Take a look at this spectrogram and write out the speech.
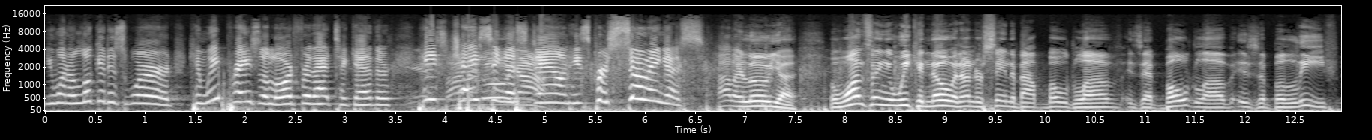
You want to look at his word. Can we praise the Lord for that together? He's chasing us down. He's pursuing us. Hallelujah. The one thing that we can know and understand about bold love is that bold love is a belief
